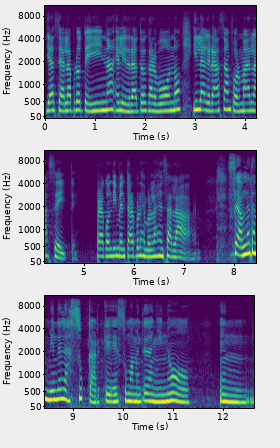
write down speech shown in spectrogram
ya sea la proteína, el hidrato de carbono y la grasa en forma del aceite, para condimentar, por ejemplo, las ensaladas. Se habla también del azúcar, que es sumamente dañino en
